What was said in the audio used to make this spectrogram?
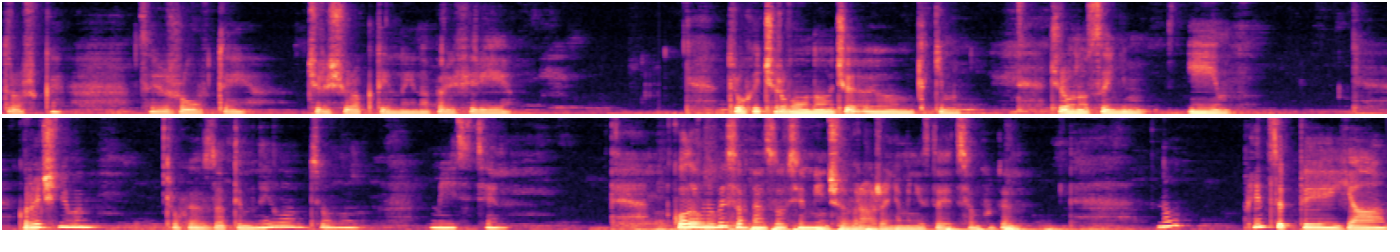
трошки цей жовтий чересчур активний на периферії. Трохи червоно, таким червоно-синім і коричневим. Трохи затемнило в цьому місці. Коли воно висохне, зовсім інше враження, мені здається, буде. Ну, в принципі, я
